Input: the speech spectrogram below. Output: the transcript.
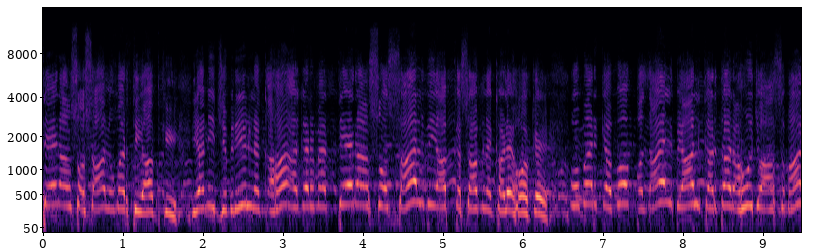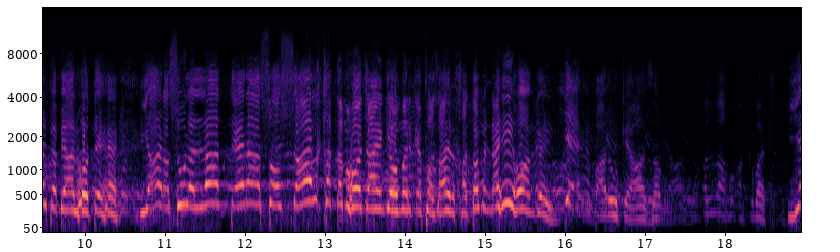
تیرہ سو سال عمر تھی آپ کی۔ یعنی جبریل نے کہا، اگر میں تیرہ سو سال بھی آپ کے سامنے کھڑے ہو کے عمر کے وہ فضائل بیان کرتا رہوں جو آسمان پہ بیان ہوتے ہیں۔ یا رسول اللہ، تیرہ سو سال ختم ہو جائیں گے عمر کے فضائل ختم نہیں ہوں گے۔ یہ فاروق اعظم۔ اللہ اکبر. یہ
